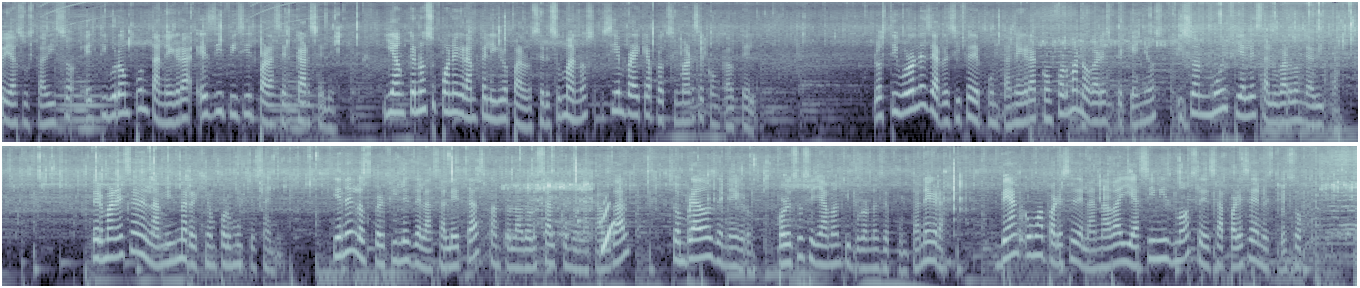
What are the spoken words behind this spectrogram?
Y asustadizo, el tiburón punta negra es difícil para acercársele, y aunque no supone gran peligro para los seres humanos, siempre hay que aproximarse con cautela. Los tiburones de arrecife de Punta Negra conforman hogares pequeños y son muy fieles al lugar donde habitan. Permanecen en la misma región por muchos años. Tienen los perfiles de las aletas, tanto la dorsal como la caudal, sombreados de negro, por eso se llaman tiburones de Punta Negra. Vean cómo aparece de la nada y asimismo se desaparece de nuestros ojos.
